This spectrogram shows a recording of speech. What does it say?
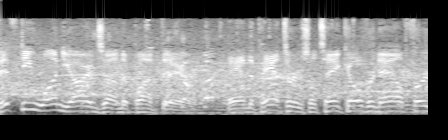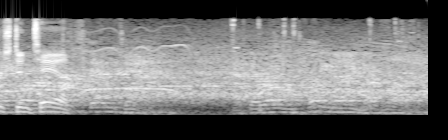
51 yards on the punt there. And the Panthers will take over now first and 10. At their own 29-yard line.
